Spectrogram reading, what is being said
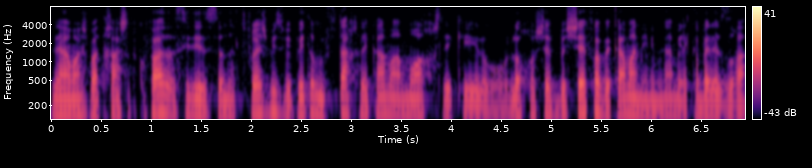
זה היה ממש בהתחלה של התקופה, אז עשיתי איזה סדנת פרשביס, ופתאום נפתח לי כמה המוח שלי כאילו לא חושב בשפע, וכמה אני נמנע מלקבל עזרה.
